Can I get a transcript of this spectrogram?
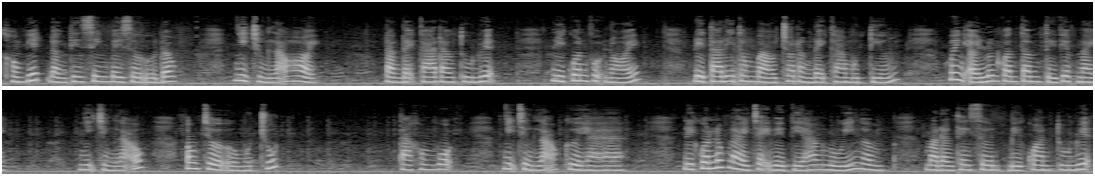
Không biết đằng tiên sinh bây giờ ở đâu? Nhị trưởng lão hỏi. Đằng đại ca đang tu luyện. Lý quân vội nói. Để ta đi thông báo cho đằng đại ca một tiếng. Huynh ấy luôn quan tâm tới việc này. Nhị trưởng lão, Ông chờ ở một chút. Ta không vội. Nhị trưởng lão cười hà hà. Lý quân lúc này chạy về phía hang núi ngầm Mà đằng Thanh Sơn bế quan tu luyện.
